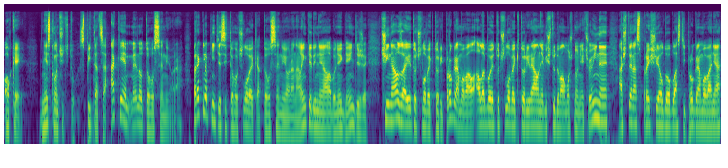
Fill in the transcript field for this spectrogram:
OK, neskončiť tu, spýtať sa, aké je meno toho seniora. Preklepnite si toho človeka, toho seniora na LinkedIn alebo niekde inde, že či naozaj je to človek, ktorý programoval, alebo je to človek, ktorý reálne vyštudoval možno niečo iné, až teraz prešiel do oblasti programovania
